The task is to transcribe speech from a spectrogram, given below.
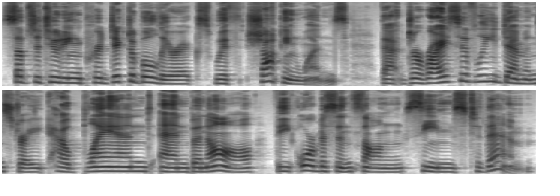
substituting predictable lyrics with shocking ones that derisively demonstrate how bland and banal the Orbison song seems to them.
